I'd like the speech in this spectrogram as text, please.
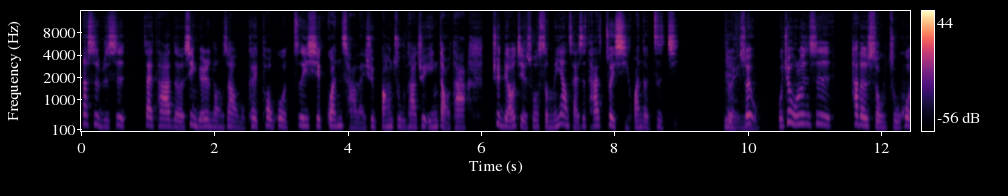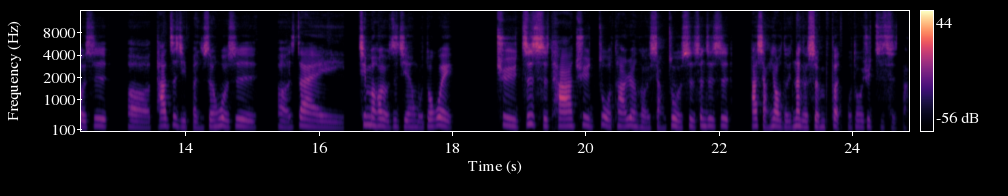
那是不是在他的性别认同上，我可以透过这一些观察来去帮助他，去引导他去了解说什么样才是他最喜欢的自己？对，所以我觉得无论是他的手足，或者是呃他自己本身，或者是呃在。亲朋好友之间，我都会去支持他去做他任何想做的事，甚至是他想要的那个身份，我都会去支持他。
